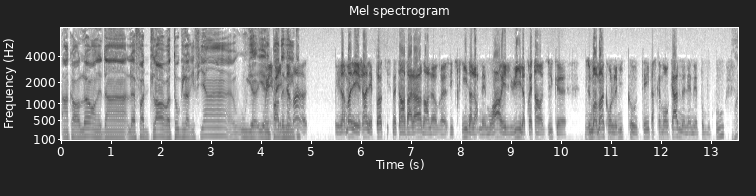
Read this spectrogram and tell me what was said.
Encore là, on est dans le folklore auto-glorifiant où il y a, il y a Oui, une part ben, de vérité. Évidemment, les gens à l'époque, ils se mettaient en valeur dans leurs euh, écrits, dans leurs mémoires, et lui, il a prétendu que du moment qu'on l'a mis de côté, parce que Montcalm ne l'aimait pas beaucoup, Ouais.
